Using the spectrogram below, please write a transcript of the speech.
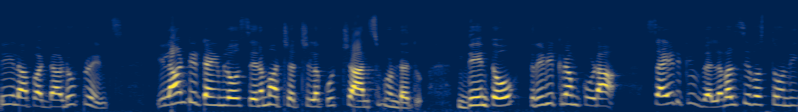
డీలా పడ్డాడు ప్రిన్స్. ఇలాంటి టైంలో సినిమా చర్చలకు ఛాన్స్ ఉండదు. దీంతో త్రివిక్రమ్ కూడా సైడ్కి వెళ్ళవలసి వస్తోంది.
